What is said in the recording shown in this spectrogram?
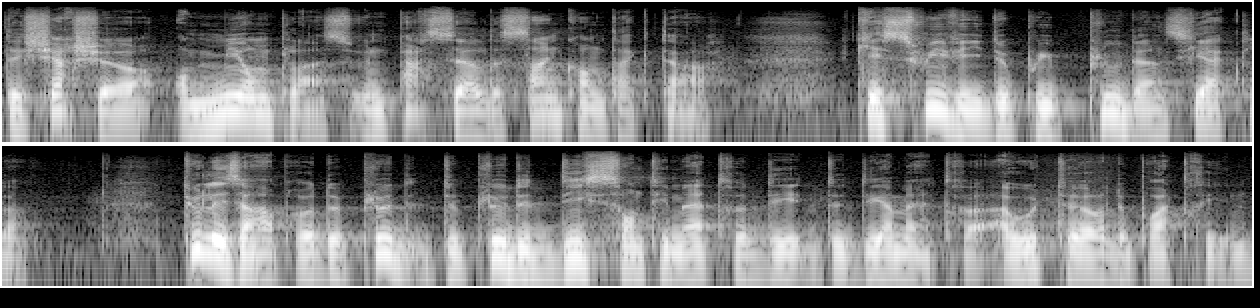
des chercheurs ont mis en place une parcelle de 50 hectares qui est suivi depuis plus d'un siècle. Tous les arbres de plus de, plus de 10 cm de, diamètre à hauteur de poitrine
